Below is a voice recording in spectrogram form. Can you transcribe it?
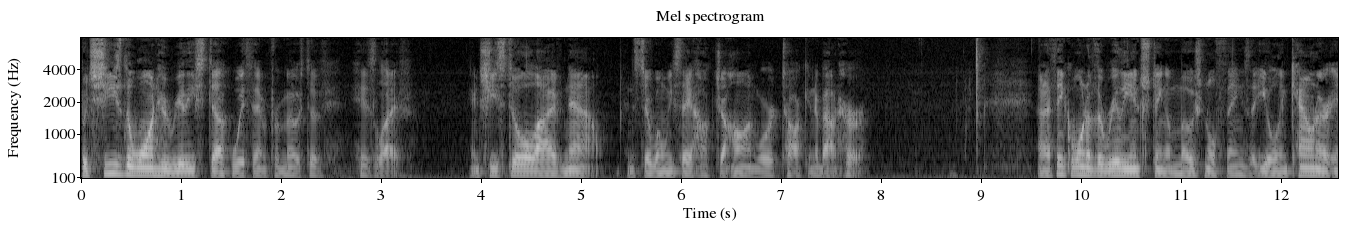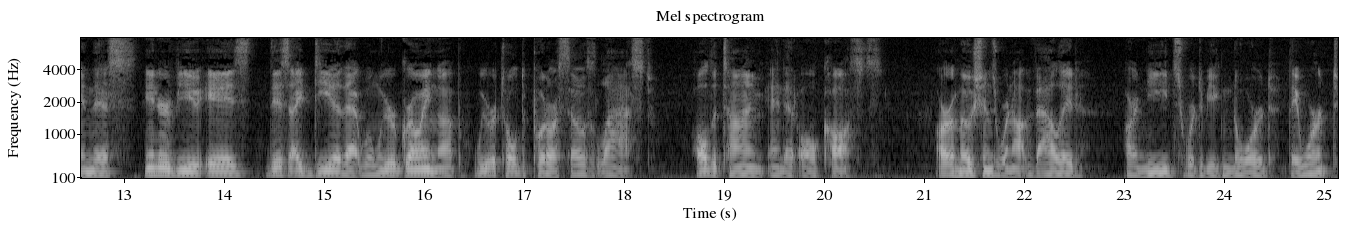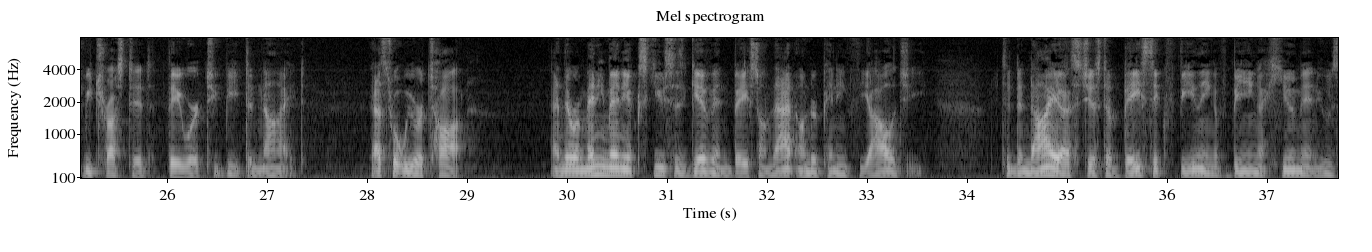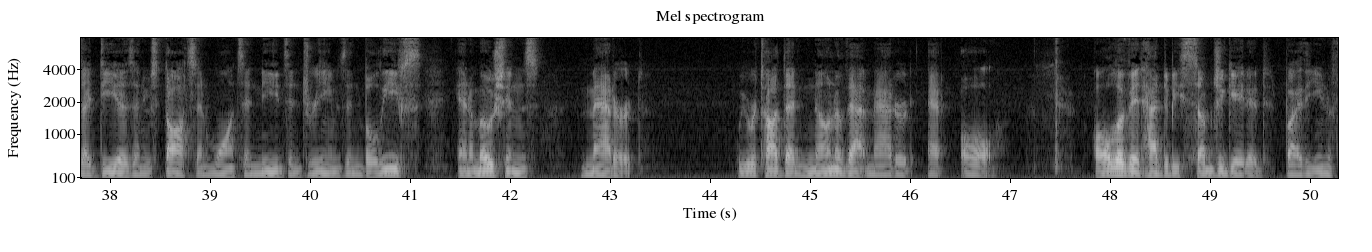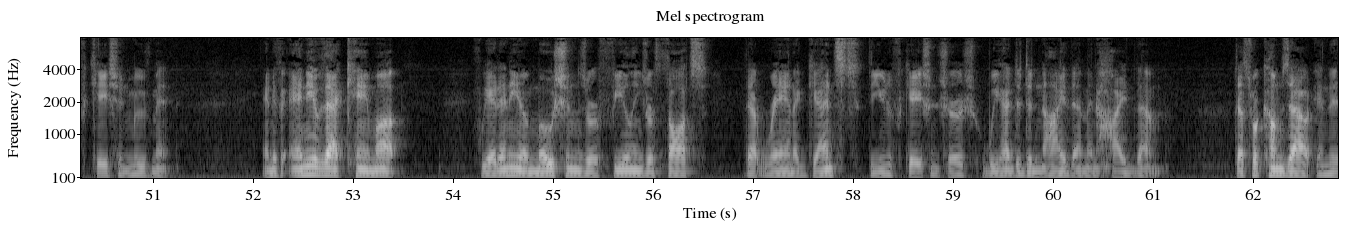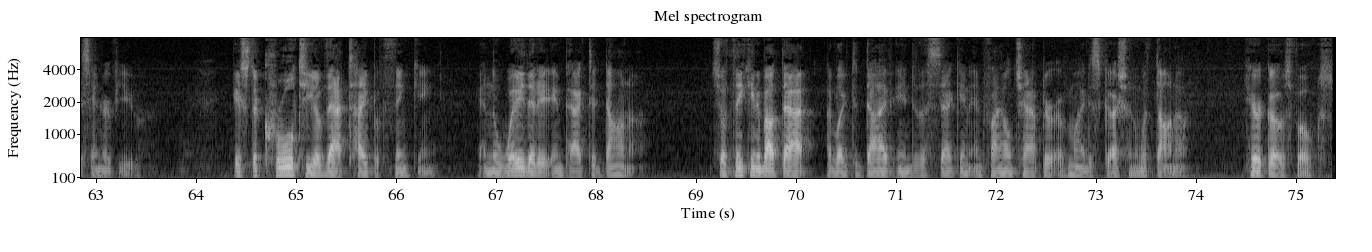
But she's the one who really stuck with him for most of his life. And she's still alive now. And so when we say Hak Ja Han, we're talking about her. And I think one of the really interesting emotional things that you'll encounter in this interview is this idea that when we were growing up, we were told to put ourselves last, all the time and at all costs. Our emotions were not valid, our needs were to be ignored, they weren't to be trusted, they were to be denied. That's what we were taught. And there were many, many excuses given based on that underpinning theology to deny us just a basic feeling of being a human whose ideas and whose thoughts and wants and needs and dreams and beliefs and emotions mattered. We were taught that none of that mattered at all. All of it had to be subjugated by the unification movement. And if any of that came up, if we had any emotions or feelings or thoughts that ran against the unification church, we had to deny them and hide them. That's what comes out in this interview. It's the cruelty of that type of thinking and the way that it impacted Donna. So, thinking about that, I'd like to dive into the second and final chapter of my discussion with Donna. Here it goes, folks.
